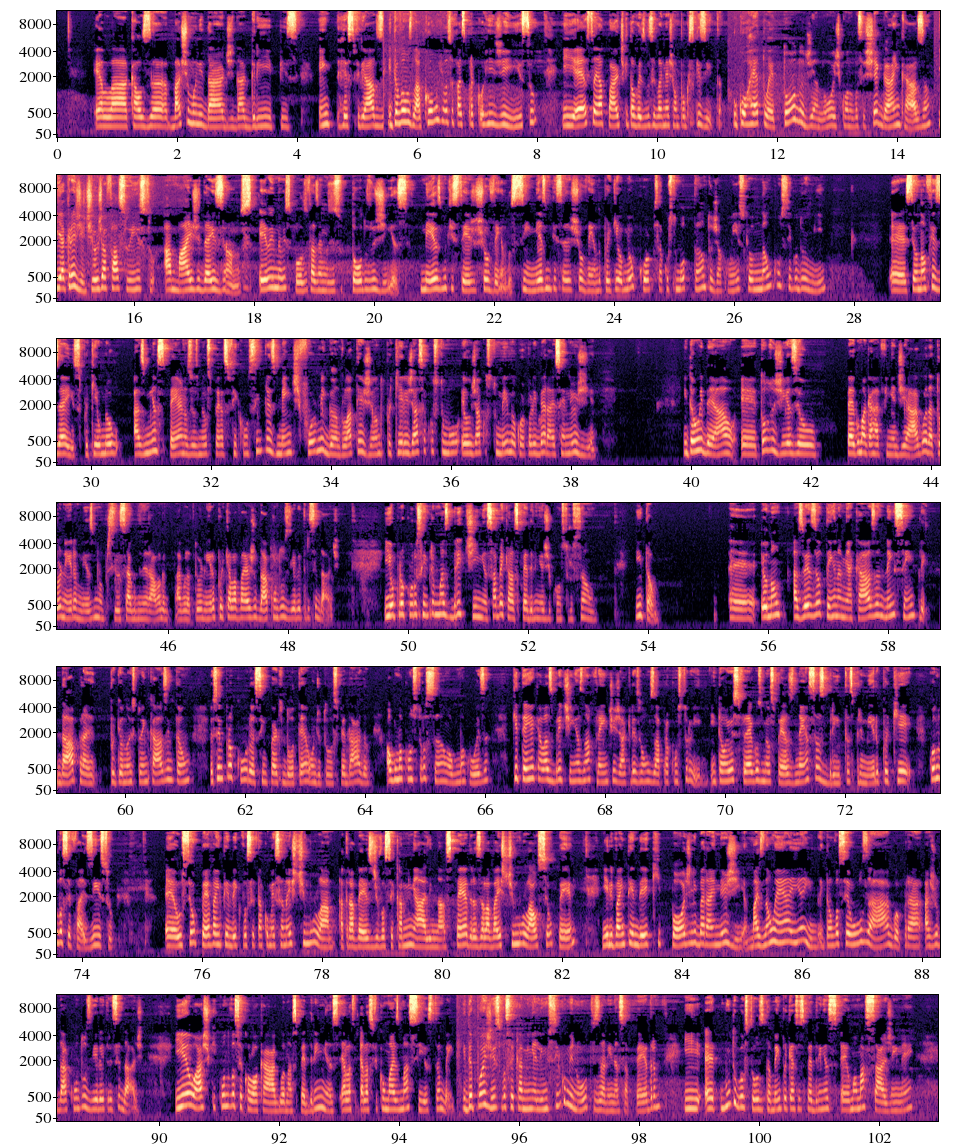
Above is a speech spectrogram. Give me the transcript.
ela causa baixa imunidade, dá gripes, em resfriados. Então vamos lá, como que você faz para corrigir isso? E essa é a parte que talvez você vai me achar um pouco esquisita. O correto é todo dia à noite, quando você chegar em casa. E acredite, eu já faço isso há mais de 10 anos. Eu e meu esposo fazemos isso todos os dias, mesmo que esteja chovendo. Sim, mesmo que esteja chovendo, porque o meu corpo se acostumou tanto já com isso que eu não consigo dormir é, se eu não fizer isso, porque o meu, as minhas pernas e os meus pés ficam simplesmente formigando, latejando, porque ele já se acostumou, eu já acostumei meu corpo a liberar essa energia. Então o ideal é todos os dias eu pego uma garrafinha de água da torneira mesmo, não precisa ser água mineral, água da torneira, porque ela vai ajudar a conduzir a eletricidade. E eu procuro sempre umas britinhas, sabe aquelas pedrinhas de construção? Então, é, eu não, às vezes eu tenho na minha casa, nem sempre dá para, porque eu não estou em casa, então eu sempre procuro assim perto do hotel onde eu estou hospedado, alguma construção, alguma coisa que tenha aquelas britinhas na frente, já que eles vão usar para construir. Então eu esfrego os meus pés nessas britas primeiro, porque quando você faz isso, é, o seu pé vai entender que você está começando a estimular através de você caminhar ali nas pedras, ela vai estimular o seu pé e ele vai entender que pode liberar energia, mas não é aí ainda. Então você usa a água para ajudar a conduzir a eletricidade. E eu acho que quando você coloca água nas pedrinhas, elas, elas ficam mais macias também. E depois disso você caminha ali uns 5 minutos ali nessa pedra e é muito gostoso também porque essas pedrinhas é uma massagem, né?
